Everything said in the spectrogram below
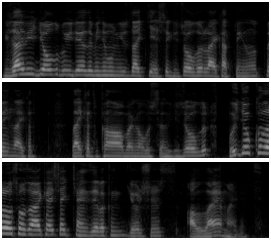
Güzel bir video oldu. Bu videoya da minimum 100 like gelirse güzel olur. Like atmayı unutmayın. Like atıp Like atıp kanala abone olursanız güzel olur. Bu video bu kadar olsun arkadaşlar. Kendinize bakın. Görüşürüz. Allah'a emanet.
